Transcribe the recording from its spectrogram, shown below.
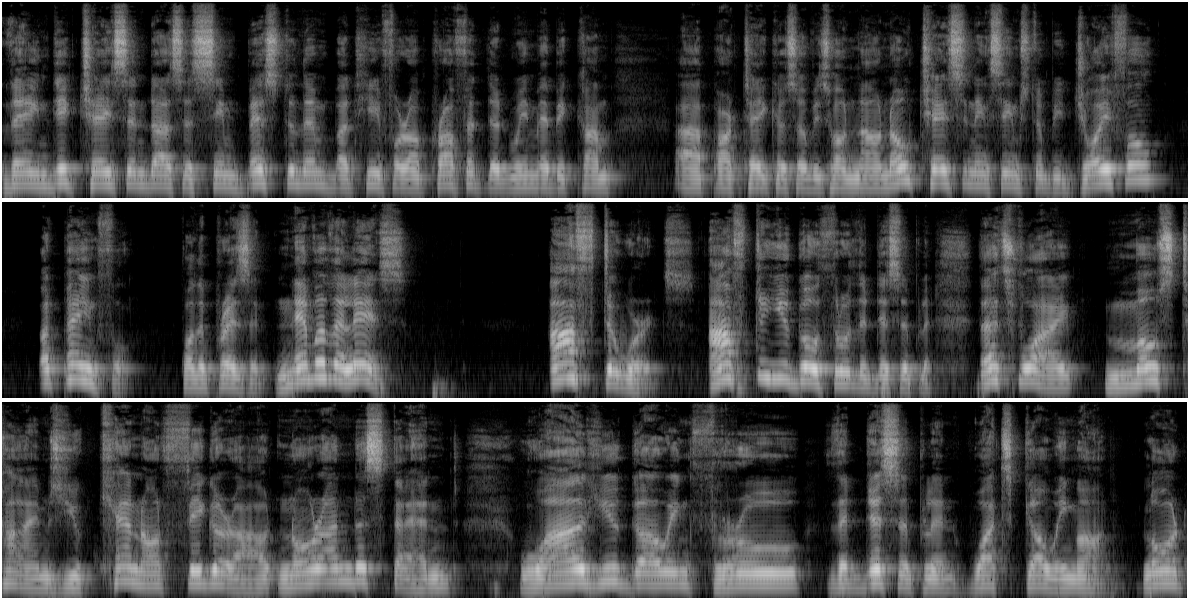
they indeed chastened us as seemed best to them, but he for our profit, that we may become uh, partakers of his own. Now, no chastening seems to be joyful, but painful for the present. Nevertheless, afterwards, after you go through the discipline, that's why most times you cannot figure out nor understand while you're going through the discipline what's going on. Lord,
